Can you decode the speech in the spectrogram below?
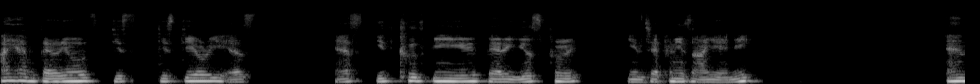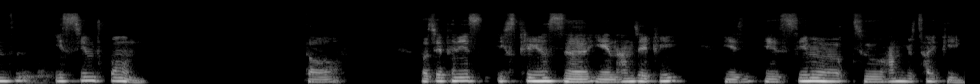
I have valued this, this theory as, as it could be very useful in Japanese IME. And it seemed fun. The the Japanese experience uh, in HanJP is, is similar to Hangul typing,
